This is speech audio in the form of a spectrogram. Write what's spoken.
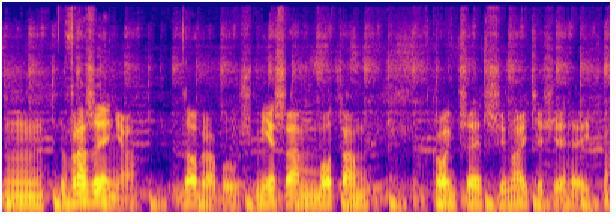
mm, wrażenia. Dobra, bo już mieszam, motam, kończę, trzymajcie się, hejka.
